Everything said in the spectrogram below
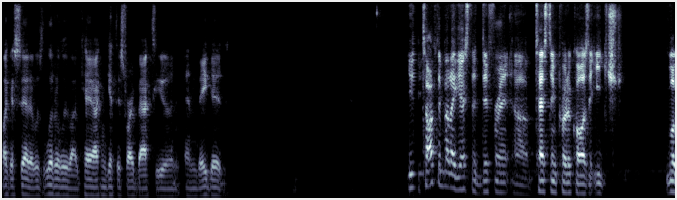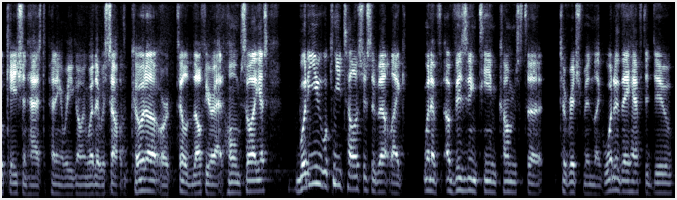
like I said, it was literally like, hey, I can get this right back to you, and and they did. You talked about, I guess, the different uh, testing protocols that each location has, depending on where you're going, whether it was South Dakota or Philadelphia or at home. So, I guess, what do you, what can you tell us just about like when a, a visiting team comes to to Richmond, like what do they have to do?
